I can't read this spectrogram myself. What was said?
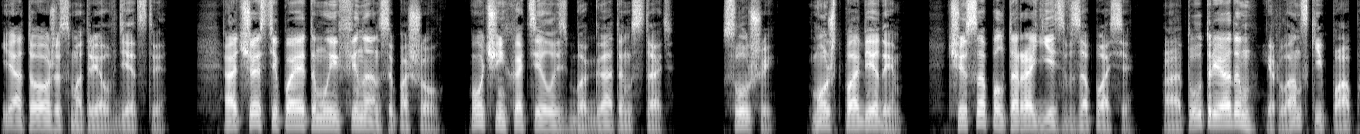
я тоже смотрел в детстве. Отчасти поэтому и в финансы пошел. Очень хотелось богатым стать. Слушай, может, пообедаем? Часа полтора есть в запасе. А тут рядом ирландский паб.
